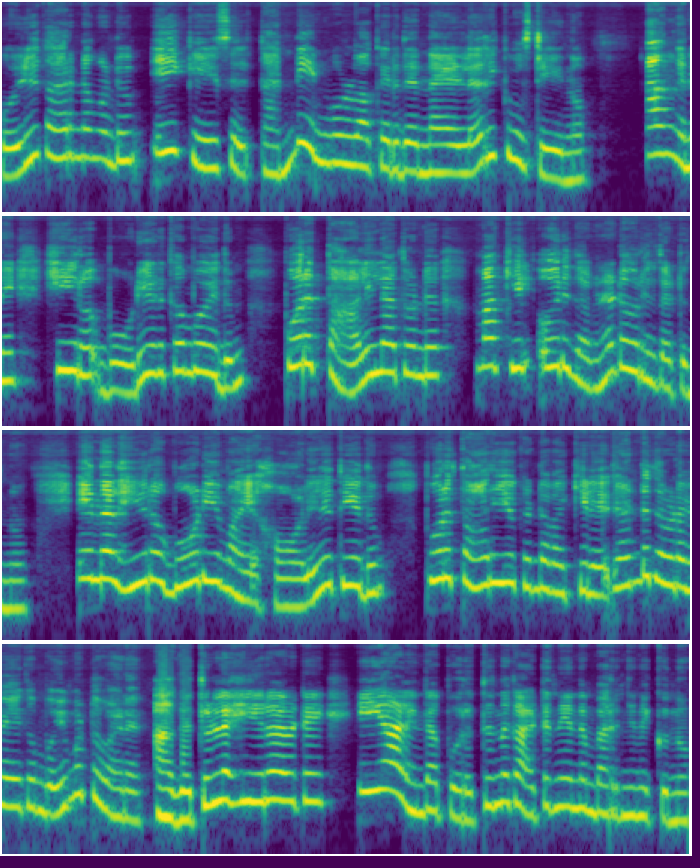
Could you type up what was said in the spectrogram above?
ഒരു കാരണം കൊണ്ടും ഈ കേസിൽ തന്നെ ഇൻവോൾവ് ആക്കരുത് അയാൾ റിക്വസ്റ്റ് ചെയ്യുന്നു. അങ്ങനെ ഹീറോ ബോഡി എടുക്കാൻ പോയതും പുറത്താളില്ലാത്തോണ്ട് വക്കീൽ ഒരു തവണ ഡോറിൽ തട്ടുന്നു. എന്നാൽ ഹീറോ ബോഡിയുമായി ഹാളിലെത്തിയതും പുറത്താരെയോ കണ്ട വക്കീൽ രണ്ടു തവണ വേഗം പോയി മുട്ടുവാണ്. അകത്തുള്ള ഹീറോ ആവട്ടെ ഇയാൾ എന്താ പുറത്തുനിന്ന് കാട്ടുന്നതെന്നും പറഞ്ഞു നിൽക്കുന്നു.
